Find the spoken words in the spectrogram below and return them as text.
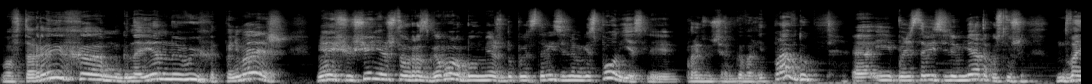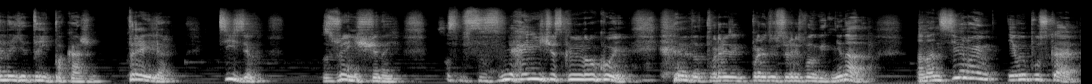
Во-вторых, э, мгновенный выход, понимаешь? У меня ощущение, что разговор был между представителем Respawn, если продюсер говорит правду, э, и представителем я такой, слушай, ну давай на E3 покажем. Трейлер, тизер с женщиной, с, с, механической рукой. Этот продюсер Respawn говорит, не надо. Анонсируем и выпускаем.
